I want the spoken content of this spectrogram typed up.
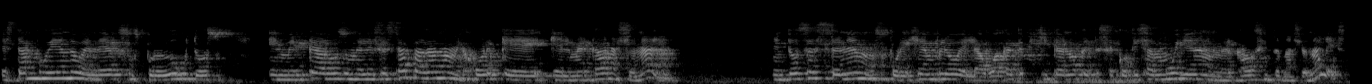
están pudiendo vender sus productos en mercados donde les está pagando mejor que, el mercado nacional. Entonces tenemos, por ejemplo, el aguacate mexicano que se cotiza muy bien en los mercados internacionales,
